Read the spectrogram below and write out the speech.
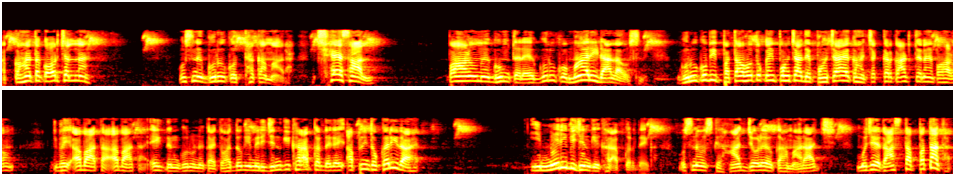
अब कहाँ तक और चलना है? उसने गुरु को थका मारा। छह साल पहाड़ों में घूमते रहे, गुरु को मार ही डाला उसने। गुरु को भी पता हो तो कहीं पहुँचा दे। पहुँचाए कहाँ? चक्कर काटते रहे पहाड़ों में। कि भाई, अब आता अब आता। एक दिन गुरु ने कहा तो हद होगी, मेरी ज़िंदगी खराब कर देगा। अपनी तो कर ही रहा है। ये मेरी भी ज़िंदगी खराब कर देगा। उसने उसके हाथ जोड़े और कहा, महाराज, मुझे रास्ता पता था,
